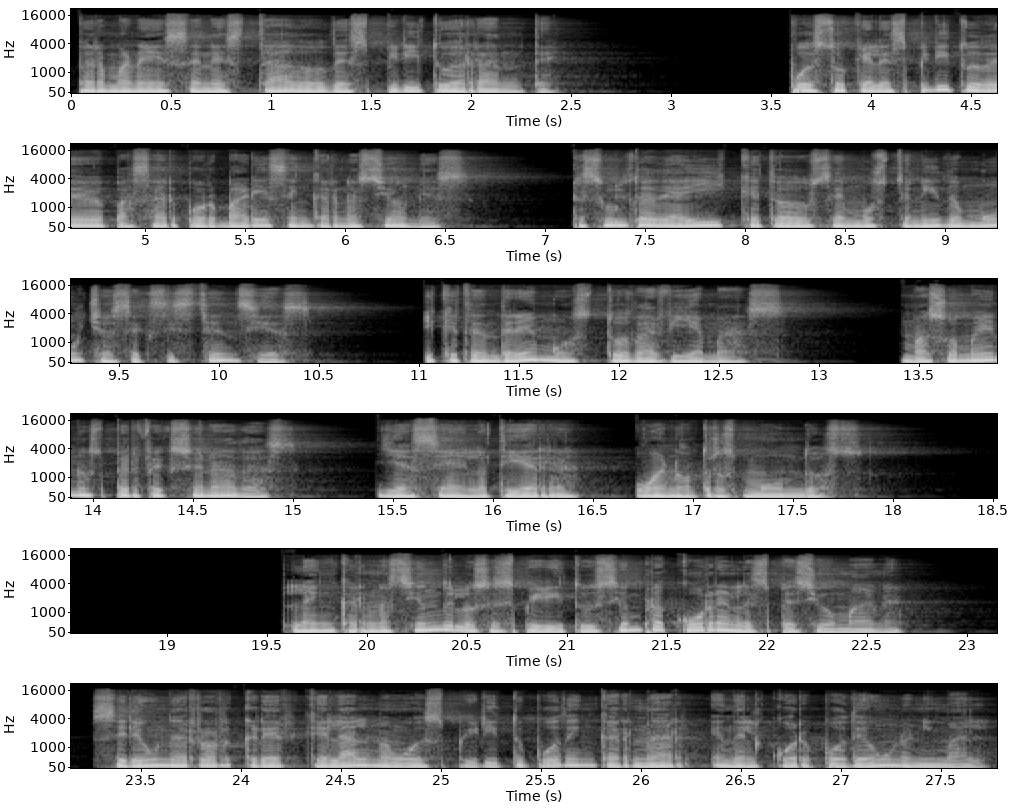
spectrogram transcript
permanece en estado de espíritu errante. Puesto que el espíritu debe pasar por varias encarnaciones, resulta de ahí que todos hemos tenido muchas existencias y que tendremos todavía más, más o menos perfeccionadas, ya sea en la tierra o en otros mundos. La encarnación de los espíritus siempre ocurre en la especie humana. Sería un error creer que el alma o espíritu puede encarnar en el cuerpo de un animal.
